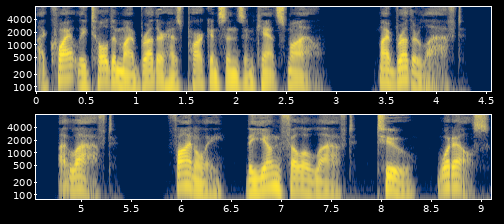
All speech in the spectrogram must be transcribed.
I quietly told him my brother has Parkinson's and can't smile. My brother laughed. I laughed. Finally, the young fellow laughed, too, what else?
